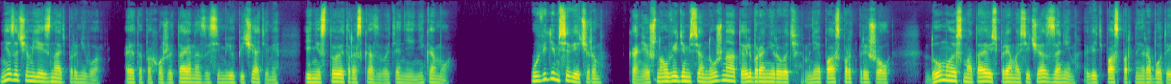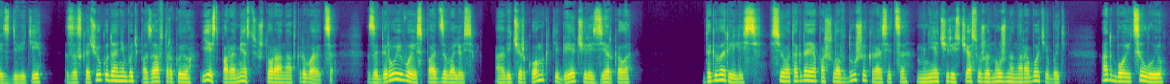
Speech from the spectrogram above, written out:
«Незачем ей знать про него. Это, похоже, тайна за семью печатями, и не стоит рассказывать о ней никому». «Увидимся вечером». «Конечно, увидимся. Нужно отель бронировать. Мне паспорт пришел. Думаю, смотаюсь прямо сейчас за ним, ведь паспортный работает с девяти. Заскочу куда-нибудь, позавтракаю. Есть пара мест, что рано открываются». Заберу его и спать завалюсь. А вечерком к тебе через зеркало». «Договорились. Все, тогда я пошла в душ и краситься. Мне через час уже нужно на работе быть. Отбой, целую».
